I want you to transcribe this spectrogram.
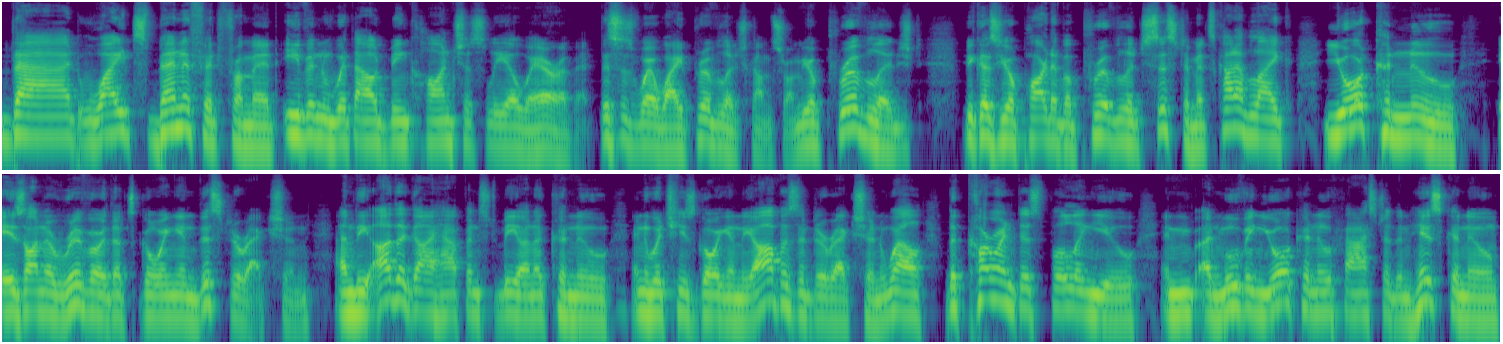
that whites benefit from it even without being consciously aware of it. This is where white privilege comes from. You're privileged because you're part of a privileged system. It's kind of like your canoe is on a river that's going in this direction, and the other guy happens to be on a canoe in which he's going in the opposite direction. Well, the current is pulling you and, and moving your canoe faster than his canoe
